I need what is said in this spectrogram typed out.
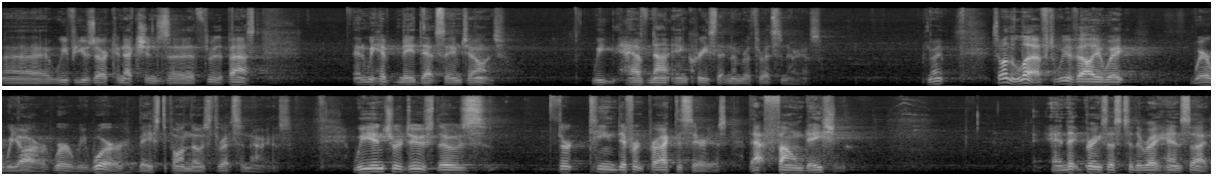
uh, we've used our connections uh, through the past, and we have made that same challenge. We have not increased that number of threat scenarios. Right? So on the left, we evaluate where we are, where we were, based upon those threat scenarios. We introduced those 13 different practice areas, that foundation. And it brings us to the right hand side.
